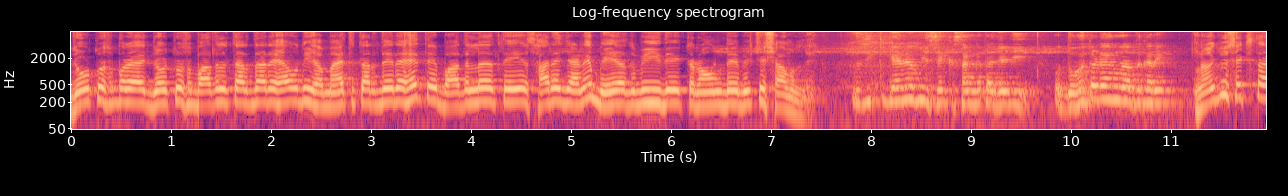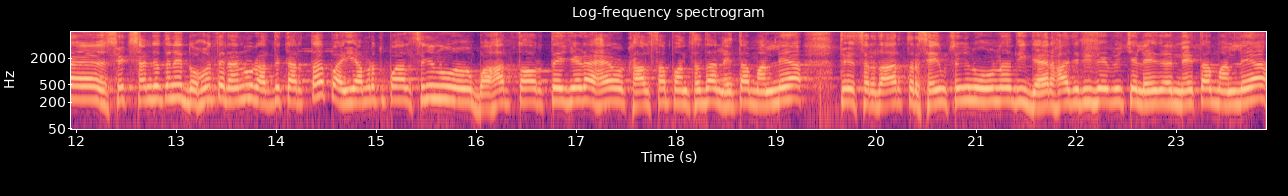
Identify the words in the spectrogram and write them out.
ਜੋ ਕੁਛ ਜੋ ਕੁਛ ਬਾਦਲ ਕਰਦਾ ਰਿਹਾ, ਉਹਦੀ ਹਮਾਇਤ ਕਰਦੇ ਰਹੇ ਤੇ ਬਾਦਲ ਤੇ ਸਾਰੇ ਜਾਣੇ ਬੇਅਦਬੀ ਦੇ ਕਰਾਉਣ ਦੇ ਵਿੱਚ ਸ਼ਾਮਲ ਨੇ ਤੁਸੀਂ ਕੀ ਕਹਿੰਦੇ ਹੋ ਵੀ ਸਿੱਖ ਸੰਗਤ ਆ ਜਿਹੜੀ ਉਹ ਦੋਹੇ ਧੜਿਆਂ ਨੂੰ ਰੱਦ ਕਰੇ? ਹਾਂ ਜੀ, ਸਿੱਖ ਤਾਂ- ਸਿੱਖ ਸੰਗਤ ਨੇ ਦੋਹਾਂ ਧਿਰਾਂ ਨੂੰ ਰੱਦ ਕਰਤਾ। ਭਾਈ ਅਮਰਤਪਾਲ ਸਿੰਘ ਨੂੰ ਬਾਹਰ ਤੌਰ ਤੇ ਜਿਹੜਾ ਹੈ ਉਹ ਖਾਲਸਾ ਪੰਥ ਦਾ ਨੇਤਾ ਮੰਨ ਲਿਆ ਤੇ ਸਰਦਾਰ ਤਰਸੇਮ ਸਿੰਘ ਨੂੰ ਉਹਨਾਂ ਦੀ ਗੈਰ ਹਾਜ਼ਰੀ ਦੇ ਵਿੱਚ ਲੈ- ਨੇਤਾ ਮੰਨ ਲਿਆ।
